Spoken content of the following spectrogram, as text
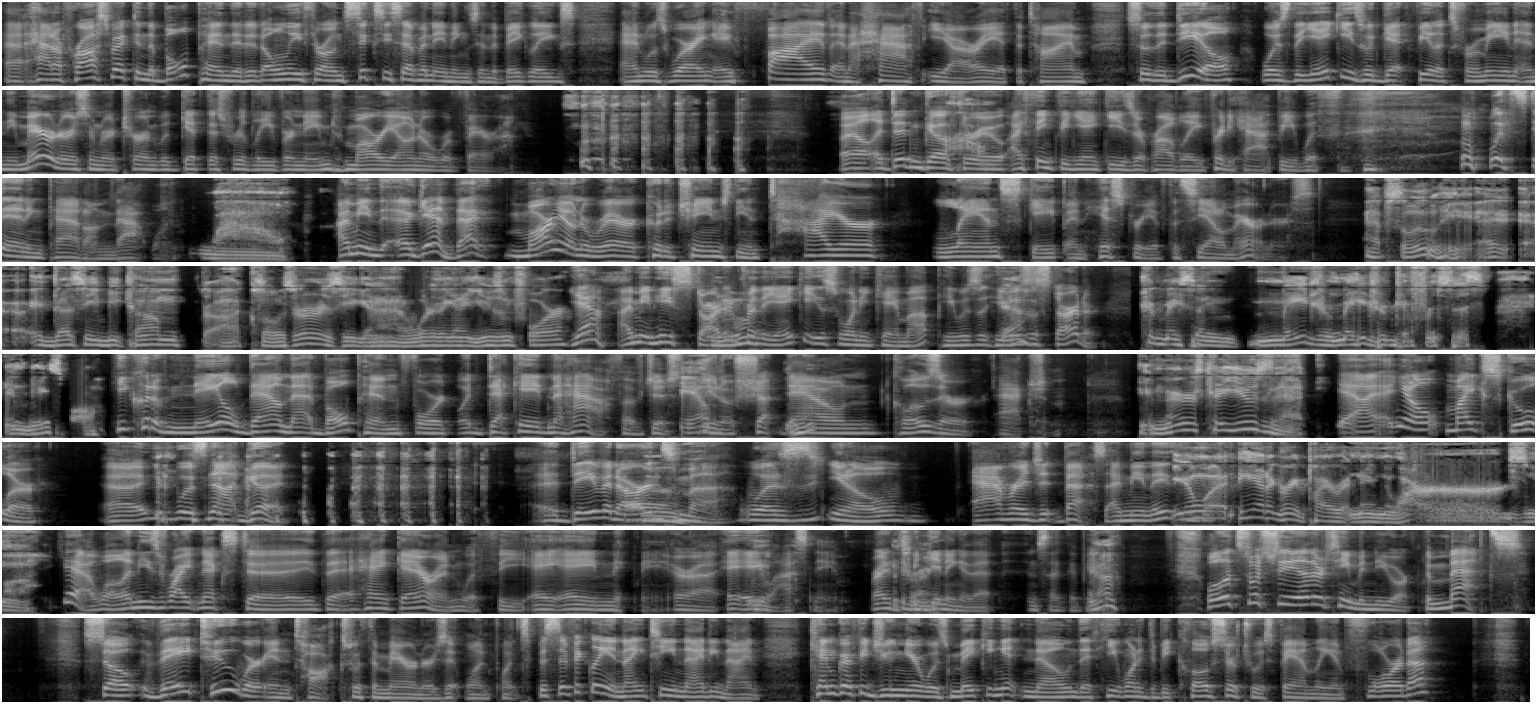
uh, had a prospect in the bullpen that had only thrown 67 innings in the big leagues and was wearing a five and a half ERA at the time. So the deal was the Yankees would get Felix Fermin, and the Mariners in return would get this reliever named Mariano Rivera. well, it didn't go wow. through. I think the Yankees are probably pretty happy with with standing pat on that one. Wow. I mean, again, that Mariano Rivera could have changed the entire landscape and history of the Seattle Mariners. Absolutely. Uh, uh, does he become a closer? Is he gonna? What are they gonna use him for? Yeah, I mean, he started you know? for the Yankees when he came up. He was a, he yeah. was a starter. Could make some major major differences in baseball. He could have nailed down that bullpen for a decade and a half of just yep. you know shut down mm-hmm. closer action. The Mariners could have used that. Yeah, you know, Mike Schooler uh, was not good. uh, David Aardsma was, you know, average at best. I mean, they, you know what? He had a great pirate name, though. Aardsma. Yeah, well, and he's right next to the Hank Aaron with the AA nickname or uh, AA last name, right at That's the beginning right. of that encyclopedia. Yeah. Well, let's switch to the other team in New York, the Mets. So they too were in talks with the Mariners at one point. Specifically in 1999, Ken Griffey Jr. was making it known that he wanted to be closer to his family in Florida.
